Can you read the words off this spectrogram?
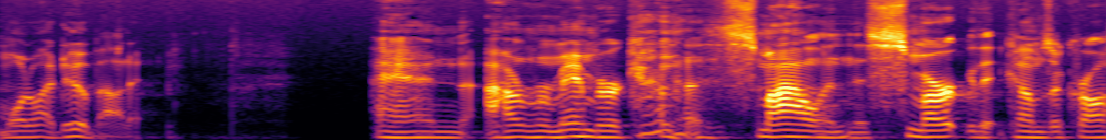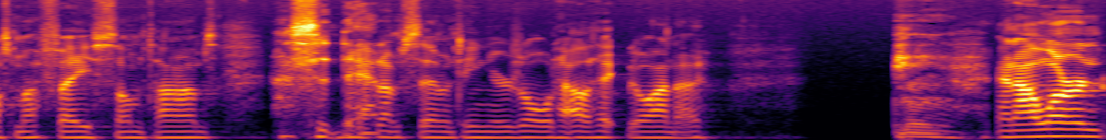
What do I do about it? And I remember kind of smiling, this smirk that comes across my face sometimes. I said, Dad, I'm 17 years old. How the heck do I know? and I learned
